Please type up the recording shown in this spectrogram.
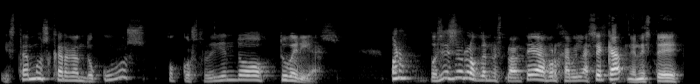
¿Estamos cargando cubos o construyendo tuberías? Bueno, pues eso es lo que nos plantea Borja Vilaseca en este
